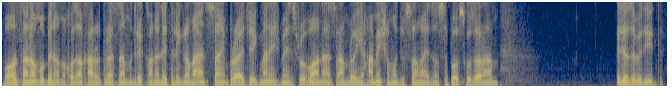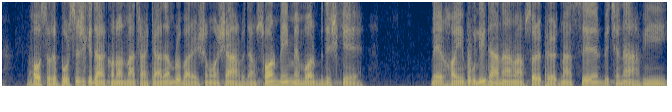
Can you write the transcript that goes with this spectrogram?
با سلام و به نام خدا خراتور هستم مدیر کانال تلگرام ساین project management روان. از همراهی همه شما دوستان و عزیزان سپاسگزارم. اجازه بدید پاسخ پرسشی که در کانال مطرح کردم رو برای شما شرح بدم. سوال به این منوال بودش که نرخ‌های پولی در نرم افزار پرت مستر به چه نحوی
